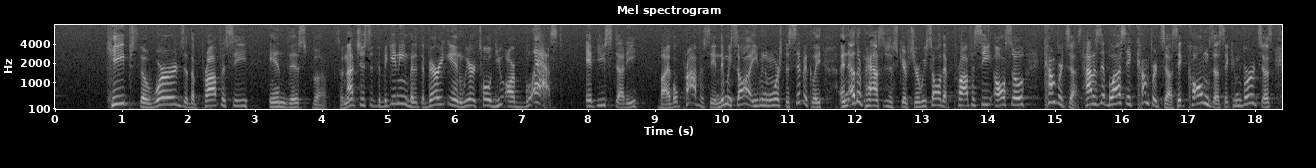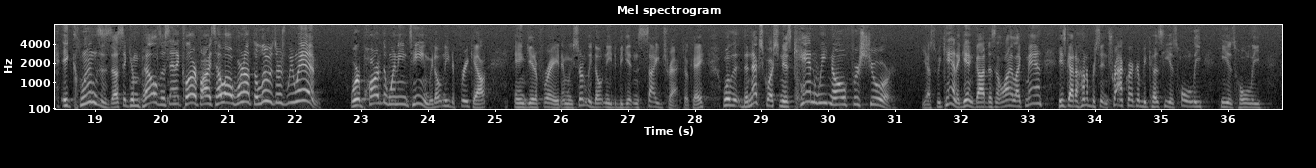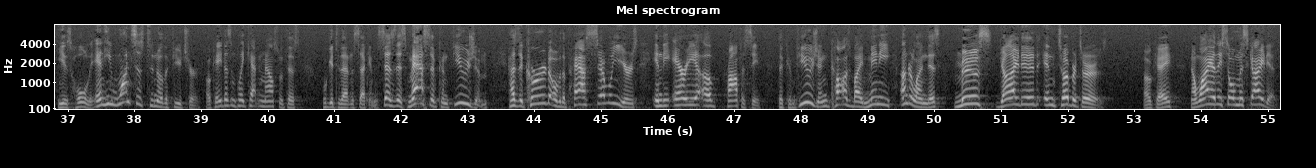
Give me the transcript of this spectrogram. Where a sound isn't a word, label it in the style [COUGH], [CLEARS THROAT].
Keeps the words of the prophecy in this book. So, not just at the beginning, but at the very end, we are told you are blessed if you study Bible prophecy. And then we saw, even more specifically, in other passages of Scripture, we saw that prophecy also comforts us. How does it bless? It comforts us, it calms us, it converts us, it cleanses us, it compels us, and it clarifies hello, we're not the losers, we win. We're part of the winning team. We don't need to freak out and get afraid, and we certainly don't need to be getting sidetracked, okay? Well, the, the next question is can we know for sure? Yes, we can. Again, God doesn't lie like man. He's got a 100% track record because He is holy, He is holy, He is holy. And He wants us to know the future, okay? He doesn't play cat and mouse with this. We'll get to that in a second. It says this massive confusion has occurred over the past several years in the area of prophecy. The confusion caused by many, underline this, misguided interpreters. Okay? Now, why are they so misguided?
